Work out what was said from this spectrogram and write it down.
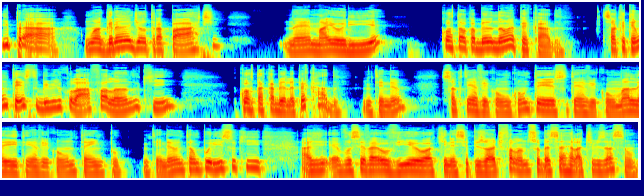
E para uma grande outra parte, né, maioria, cortar o cabelo não é pecado. Só que tem um texto bíblico lá falando que cortar cabelo é pecado, entendeu? Só que tem a ver com um contexto, tem a ver com uma lei, tem a ver com um tempo, entendeu? Então por isso que a, você vai ouvir eu aqui nesse episódio falando sobre essa relativização.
